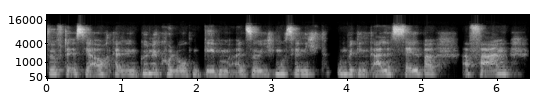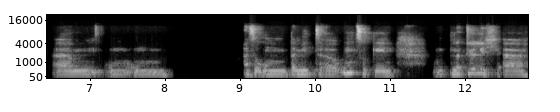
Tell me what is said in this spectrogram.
dürfte es ja auch keinen Gynäkologen geben. Also ich muss ja nicht unbedingt alles selber erfahren, ähm, um, um, also um damit äh, umzugehen. Und natürlich, äh,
